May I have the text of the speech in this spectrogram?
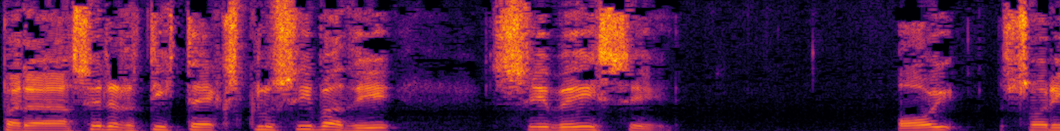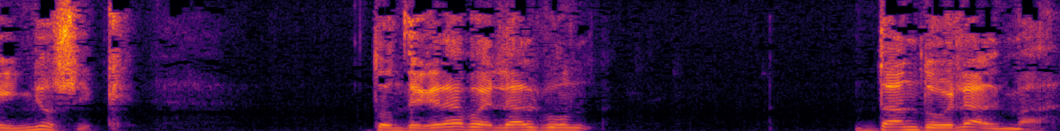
para ser artista exclusiva de CBS, hoy Sony Music, donde graba el álbum Dando el Alma.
